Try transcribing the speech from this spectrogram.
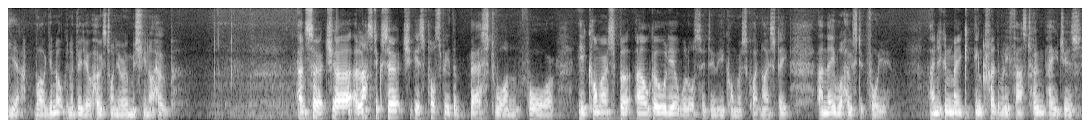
Yeah, well, you're not going to video host on your own machine, I hope. And search. Uh, Elasticsearch is possibly the best one for e-commerce, but Algolia will also do e-commerce quite nicely, and they will host it for you. And you can make incredibly fast home pages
